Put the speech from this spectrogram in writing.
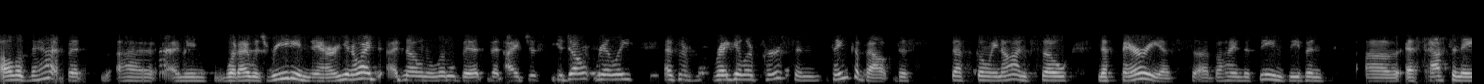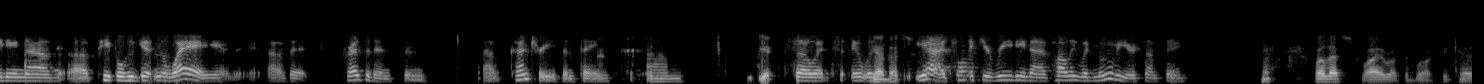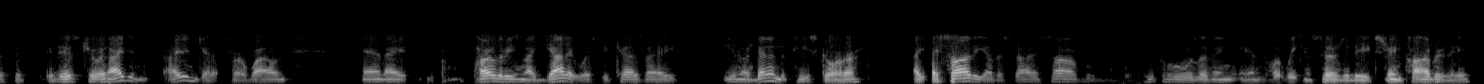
all of that. But uh, I mean, what I was reading there, you know, I'd, I'd known a little bit, but I just you don't really, as a regular person, think about this stuff going on so nefarious uh, behind the scenes, even uh, assassinating uh, uh, people who get in the way of it, presidents and uh, countries and things. Um, Yeah. so it's it was Yeah, that's yeah, it's like you're reading a Hollywood movie or something. Well, that's why I wrote the book because it's it is true, and I didn't I didn't get it for a while, and, and I part of the reason I got it was because I, you know, had been in the Peace Corps. I, I saw the other side. I saw people who were living in what we consider to be extreme poverty,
